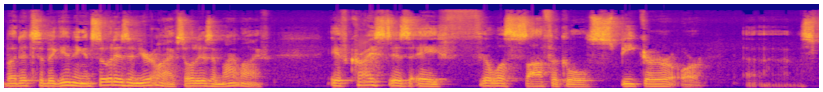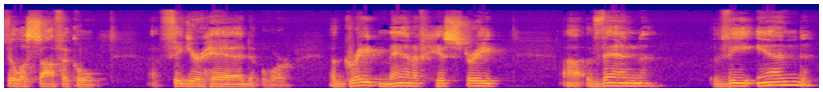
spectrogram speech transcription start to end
but it's a beginning. And so it is in your life, so it is in my life. If Christ is a philosophical speaker or uh, philosophical uh, figurehead or a great man of history, uh, then the end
